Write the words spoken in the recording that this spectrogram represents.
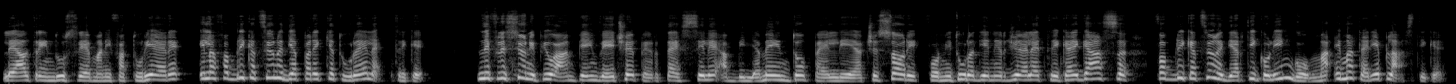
le altre industrie manifatturiere e la fabbricazione di apparecchiature elettriche. Le flessioni più ampie invece per tessile, abbigliamento, pelli e accessori, fornitura di energia elettrica e gas, fabbricazione di articoli in gomma e materie plastiche.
